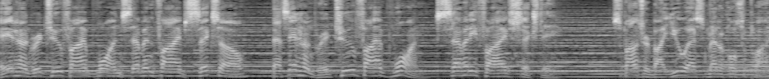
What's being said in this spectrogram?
800 251 7560. That's 800 251 7560. Sponsored by U.S. Medical Supply.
